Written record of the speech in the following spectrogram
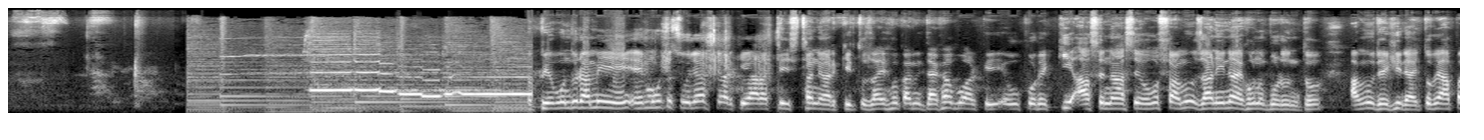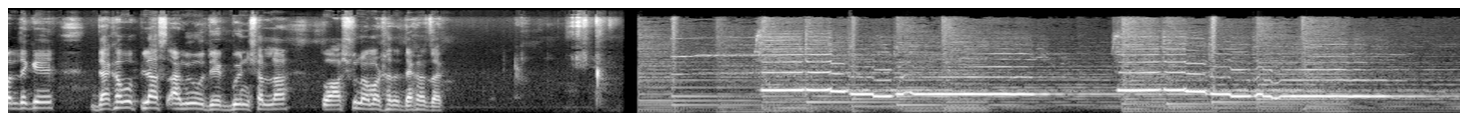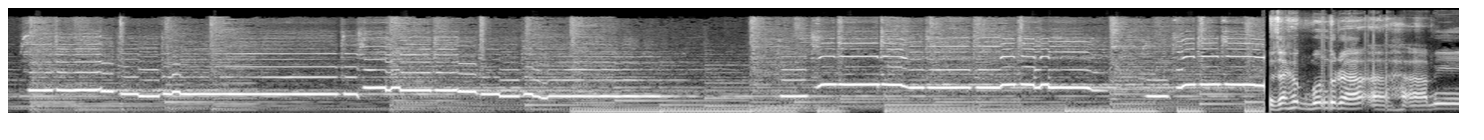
প্রিয় বন্ধুরা, আমি এই মুহূর্তে চলে আসছি আর কি আর একটা স্থানে আর কি। তো যাই হোক, আমি দেখাবো আর কি উপরে কি আছে, না আছে। অবশ্য আমিও জানি না এখনও পর্যন্ত, আমিও দেখি নাই। তবে আপনাদেরকে দেখাবো প্লাস আমিও দেখব ইনশাল্লাহ। তো আসুন আমার সাথে দেখা যাক। তো যাই হোক বন্ধুরা আমি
